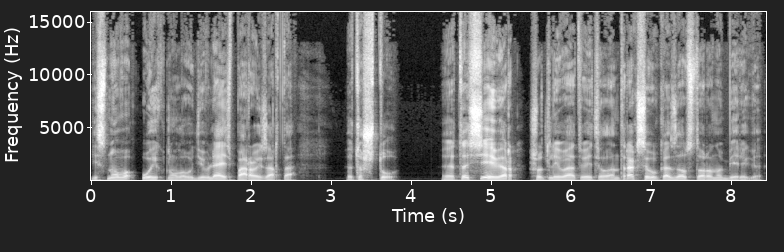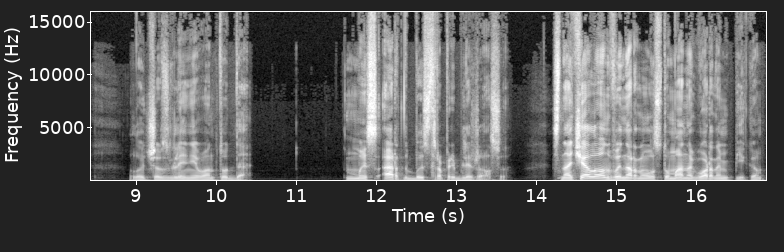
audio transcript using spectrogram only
и снова ойкнула, удивляясь парой изо рта. «Это что?» «Это север», — шутливо ответил Антракс и указал в сторону берега. «Лучше взгляни вон туда». Мыс Арт быстро приближался. Сначала он вынырнул из тумана горным пиком,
